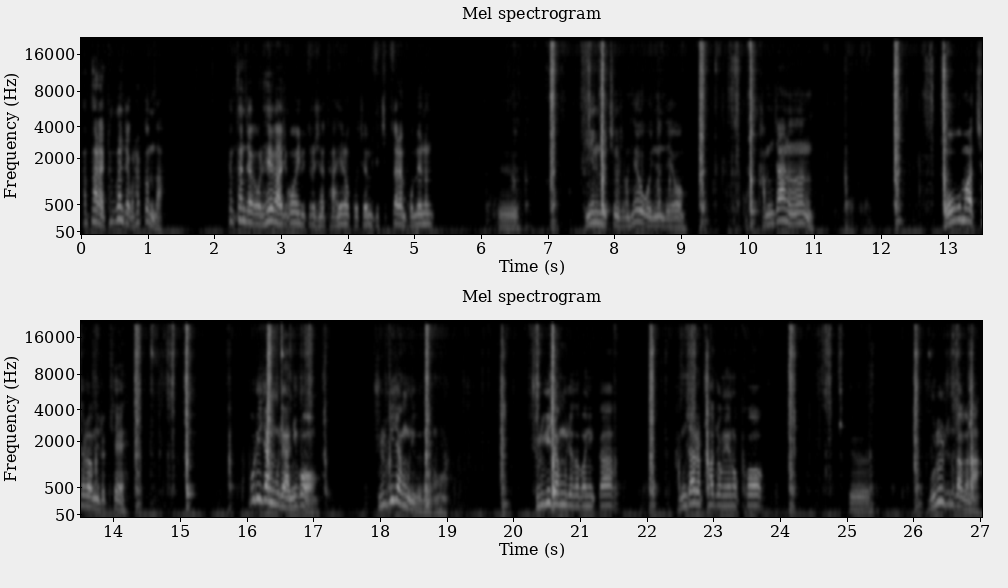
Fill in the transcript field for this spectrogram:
판판하게 평탄 작업을 할 겁니다. 평탄 작업을 해가지고 이 밑으로 다 해놓고 저 밑에 집사람 보면은 그 비닐 물침을 좀 해오고 있는데요. 감자는 고구마처럼 이렇게 뿌리 작물이 아니고 줄기 작물이거든요. 줄기 작물이다 보니까 감자를 파종해 놓고 그 물을 준다거나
